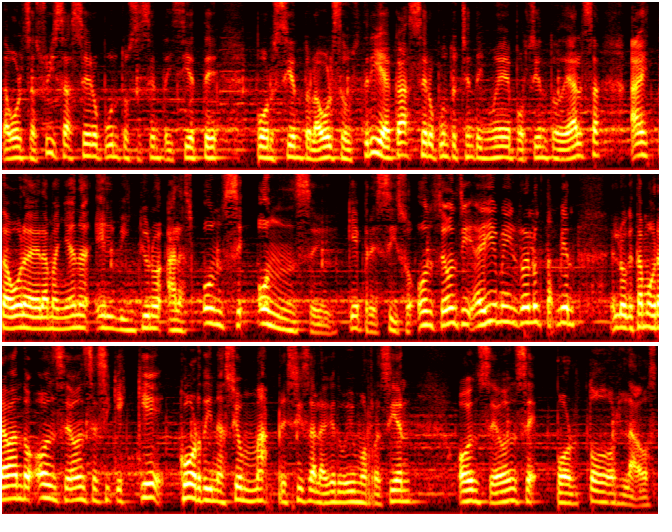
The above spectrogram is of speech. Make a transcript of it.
la bolsa suiza 0,67%, la bolsa austríaca 0,89% de alza a esta hora de la mañana, el 21 a las 11:11. 11. Qué preciso, 11:11. Ahí mi reloj también en lo que estamos grabando 11-11, así que qué coordinación más precisa la que tuvimos recién, 11-11 por todos lados,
